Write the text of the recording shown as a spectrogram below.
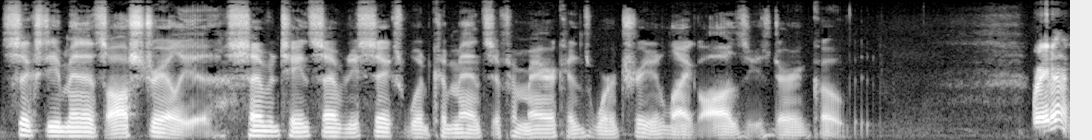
60 Minutes Australia. 1776 would commence if Americans were treated like Aussies during COVID. Right on.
